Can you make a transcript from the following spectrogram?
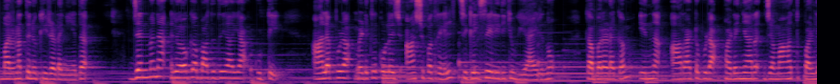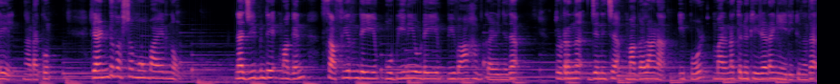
മരണത്തിനു കീഴടങ്ങിയത്. ജന്മന രോഗബാധിതയായ കുട്ടി ആലപ്പുഴ മെഡിക്കൽ കോളേജ് ആശുപത്രിയിൽ ചികിത്സയിലിരിക്കുകയായിരുന്നു. ഖബറടക്കം ഇന്ന് ആറാട്ടുപുഴ പടിഞ്ഞാറ് ജമാഅത്ത് പള്ളിയിൽ നടക്കും. രണ്ടു വർഷം മുമ്പായിരുന്നു നജീബിന്റെ മകൻ സഫീറിന്റെയും മുബീനയുടെയും വിവാഹം കഴിഞ്ഞത്. തുടർന്ന് ജനിച്ച മകളാണ് ഇപ്പോൾ മരണത്തിനു കീഴടങ്ങിയിരിക്കുന്നത്.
